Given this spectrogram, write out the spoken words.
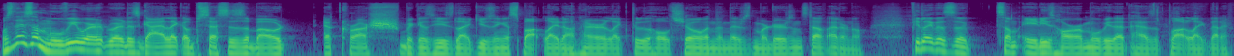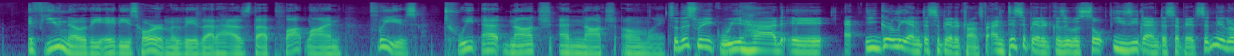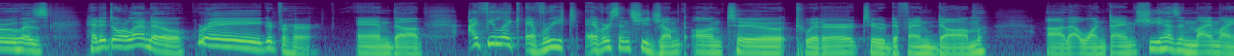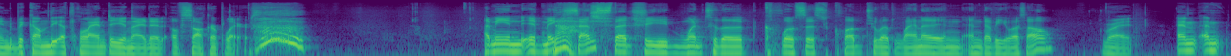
Wasn't there some movie where where this guy like obsesses about a crush because he's like using a spotlight on her like through the whole show, and then there's murders and stuff. I don't know. I feel like this is a some 80s horror movie that has a plot like that. If you know the 80s horror movie that has that plot line, please tweet at Notch and Notch only. So this week we had a, a eagerly anticipated transfer. Anticipated because it was so easy to anticipate. Sydney Leroux has headed to Orlando. Hooray! Good for her. And uh, I feel like every ever since she jumped onto Twitter to defend Dom. Uh, that one time, she has, in my mind, become the Atlanta United of soccer players. I mean, it makes sense that she went to the closest club to Atlanta in NWSL. Right. And and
